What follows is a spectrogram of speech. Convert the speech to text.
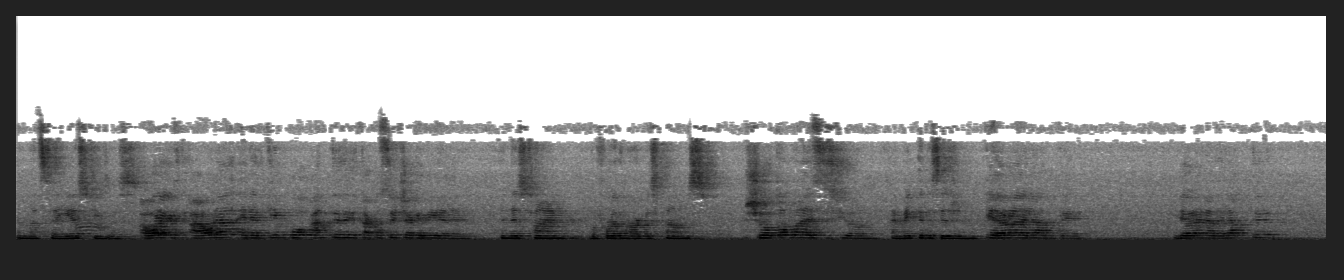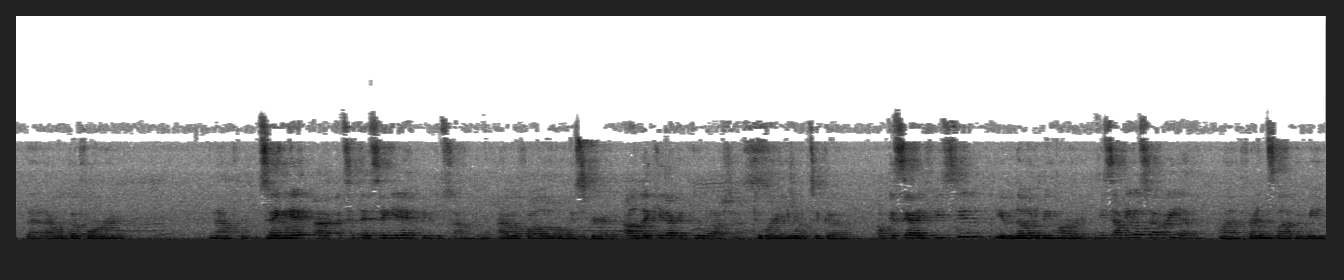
And let's say, Yes, Jesus. Ahora, ahora en el tiempo antes de esta cosecha que viene, In this time, before the harvest comes, yo tomo la decisión. I make the decision y de ahora en adelante, de ahora en adelante, that I will go forward. Now from seguiré, a- te seguiré Espíritu Santo, I will follow the Holy Spirit a donde quiera que tú to where you want to go. Aunque sea difícil, Even though it'll be hard, mis amigos se rían, my friends laugh at me,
